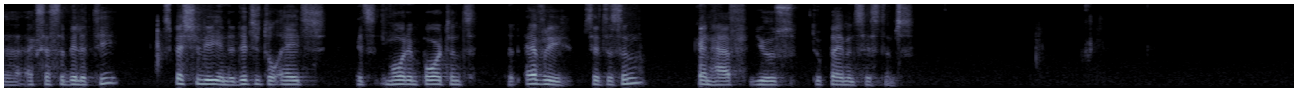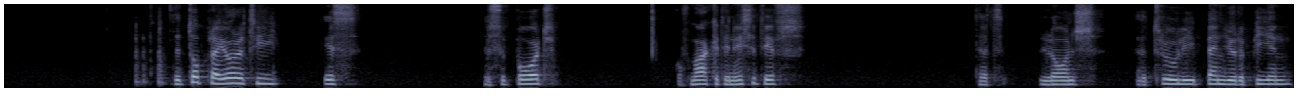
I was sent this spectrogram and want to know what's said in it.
uh, accessibility, especially in the digital age, it's more important that every citizen can have use to payment systems. The top priority is the support of market initiatives that launch a truly pan-European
